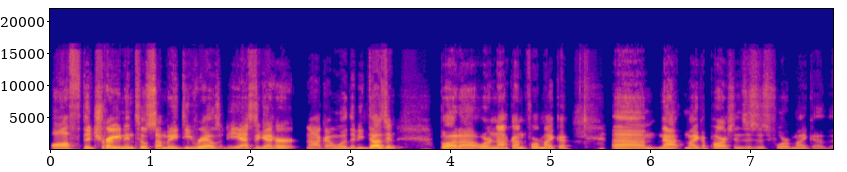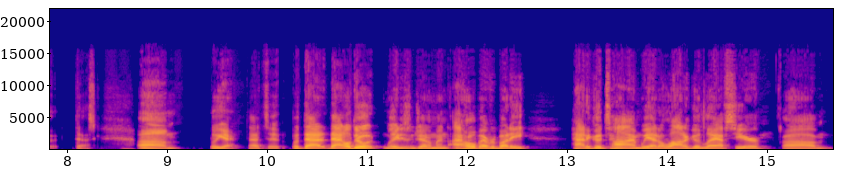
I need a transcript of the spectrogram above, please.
off the train until somebody derails it. He has to get hurt. Knock on wood that he doesn't, but uh, or knock on for Micah. Um, not Micah Parsons. This is for Micah the desk. Um, but yeah, that's it. But that that'll do it, ladies and gentlemen. I hope everybody had a good time. We had a lot of good laughs here. Um,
